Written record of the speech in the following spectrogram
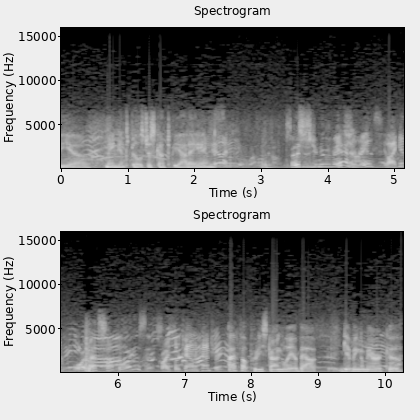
the uh, maintenance bills just got to be out of hand. Good. So this is your new van? It sure is. You like it? Boy, that's something. What is this? Chrysler Town and Country. I felt pretty strongly about giving America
